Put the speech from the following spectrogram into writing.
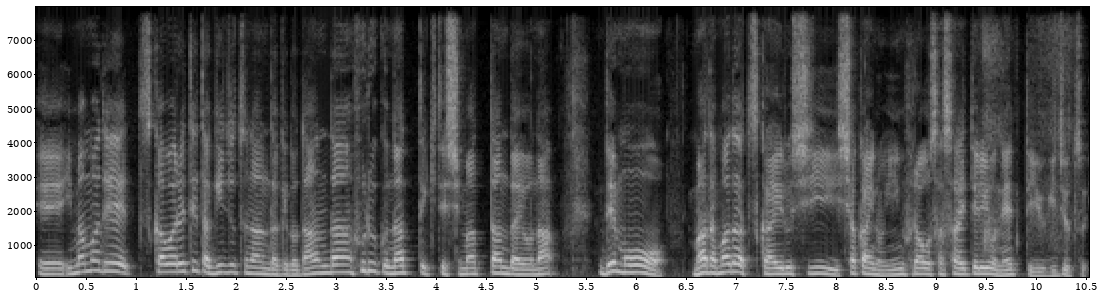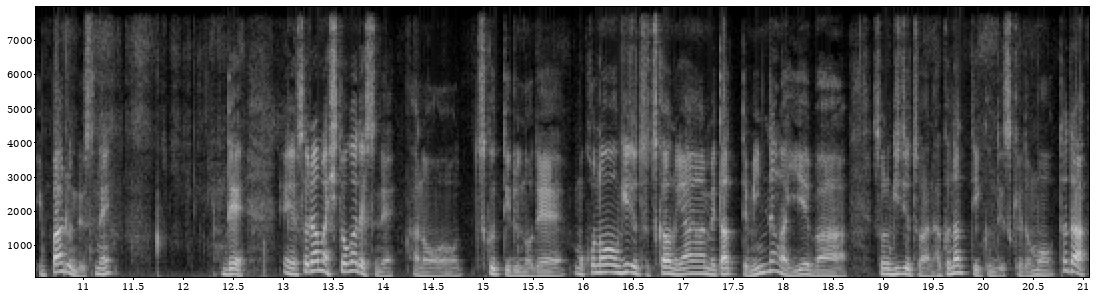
えー、今まで使われてた技術なんだけど、だんだん古くなってきてしまったんだよな。でも、まだまだ使えるし、社会のインフラを支えてるよねっていう技術、いっぱいあるんですね。で、えそれはまあ人がですね、あの、作っているので、もうこの技術使うのやめたってみんなが言えば、その技術はなくなっていくんですけども、ただ、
